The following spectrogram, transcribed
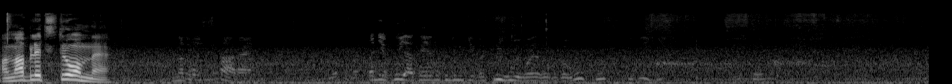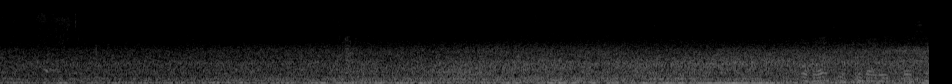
она, блядь, стрёмная. Она просто старая. Да не, хуяка, я на кабинке подпрыгиваю, я такой, ух, ух, иди. Ого, сейчас туда выпался.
